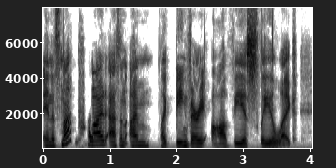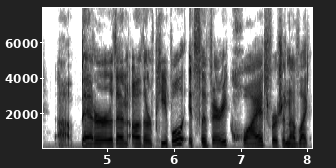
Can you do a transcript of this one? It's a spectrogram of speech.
And it's not pride as in I'm like being very obviously like uh, better than other people. It's the very quiet version of like,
